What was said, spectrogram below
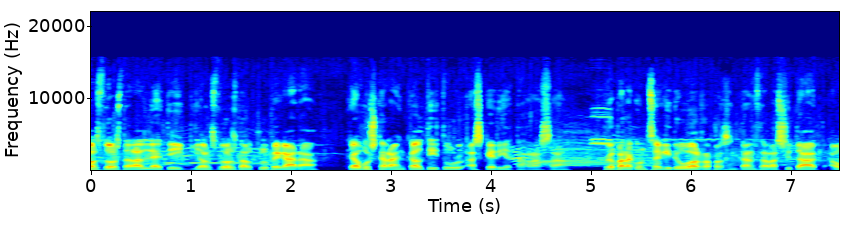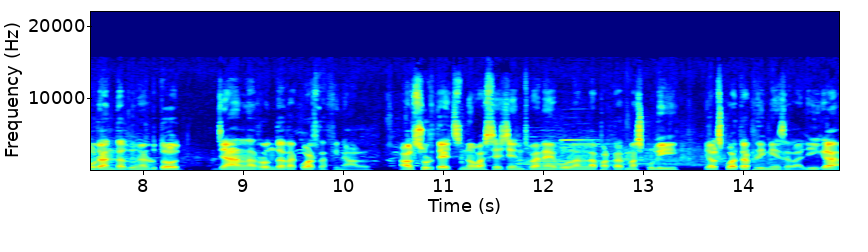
els dos de l'Atlètic i els dos del Club Egara, que buscaran que el títol es quedi a Terrassa. Però per aconseguir-ho, els representants de la ciutat hauran de donar-ho tot ja en la ronda de quarts de final. El sorteig no va ser gens benèvol en l'apartat masculí i els quatre primers de la Lliga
